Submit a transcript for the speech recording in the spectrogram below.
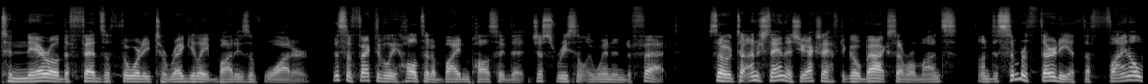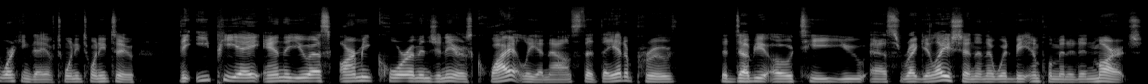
to narrow the Fed's authority to regulate bodies of water. This effectively halted a Biden policy that just recently went into effect. So, to understand this, you actually have to go back several months. On December 30th, the final working day of 2022, the EPA and the U.S. Army Corps of Engineers quietly announced that they had approved the WOTUS regulation and it would be implemented in March.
